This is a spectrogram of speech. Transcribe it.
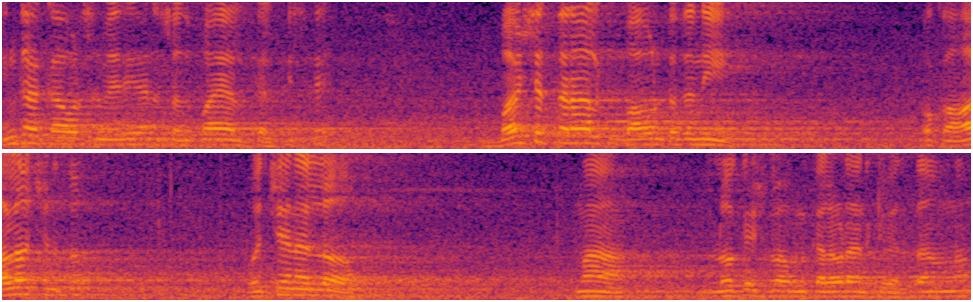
ఇంకా కావాల్సిన మెరుగైన సదుపాయాలు కల్పిస్తే భవిష్యత్ తరాలకు బాగుంటుందని ఒక ఆలోచనతో వచ్చే నెలలో మా లోకేష్ బాబుని కలవడానికి వెళ్తా ఉన్నాం.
